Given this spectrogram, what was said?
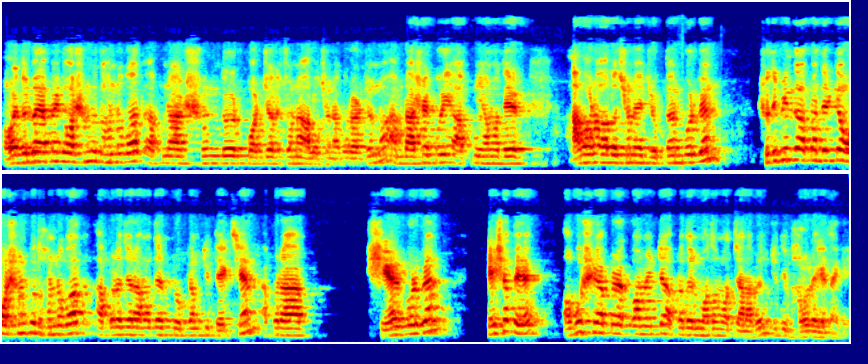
অয়দুল ভাই আপনাকে অসংখ্য ধন্যবাদ আপনার সুন্দর পর্যালোচনা আলোচনা করার জন্য। আমরা আশা করি আপনি আমাদের আবারও আলোচনায় যোগদান করবেন। সুদীপিন্দু আপনাদেরকে অসংখ্য ধন্যবাদ। আপনারা যারা আমাদের প্রোগ্রামটি দেখছেন আপনারা শেয়ার করবেন। সেই সাথে অবশ্যই আপনারা কমেন্টে আপনাদের মতামত জানাবেন যদি ভালো লেগে থাকে।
